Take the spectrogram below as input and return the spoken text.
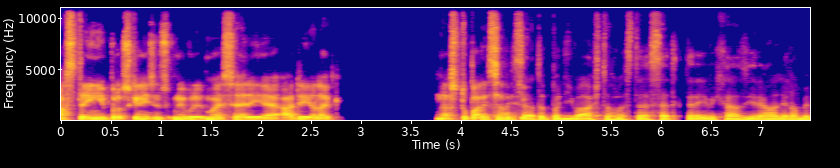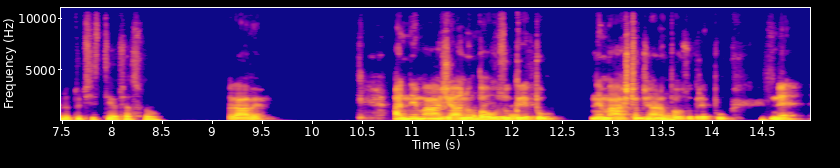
a stejně prostě nejsem schopný vodit moje série a dialek na 150. Když se na to podíváš, tohle je set, který vychází reálně na minutu čistého času. Právě. A nemá žádnou pauzu gripu. Nemáš tam žádnou mm. pauzu gripu. Ne,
